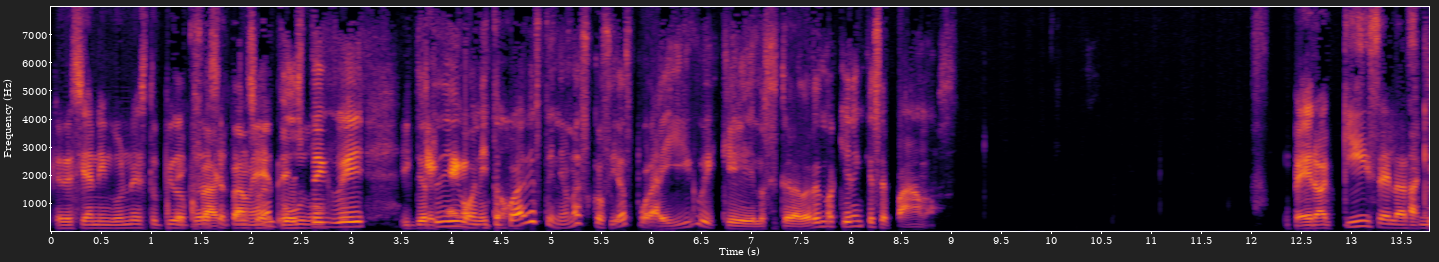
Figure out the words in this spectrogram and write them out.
Que decía ningún estúpido puede ser tan suertudo. Este güey, Y yo te digo, mucho. Juárez tenía unas cosillas por ahí, güey, que los historiadores no quieren que sepamos. Pero aquí se las, Aquí se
